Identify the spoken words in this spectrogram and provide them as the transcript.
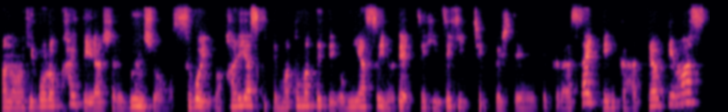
あの、日頃書いていらっしゃる文章もすごいわかりやすくてまとまってて読みやすいので、ぜひぜひチェックしてみてください。リンク貼っておきます。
